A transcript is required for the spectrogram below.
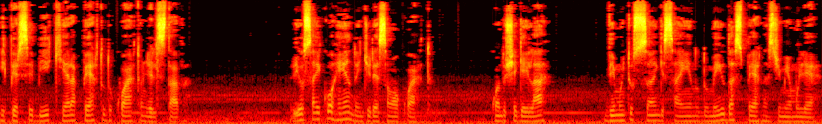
e percebi que era perto do quarto onde ele estava. Eu saí correndo em direção ao quarto. Quando cheguei lá, vi muito sangue saindo do meio das pernas de minha mulher.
